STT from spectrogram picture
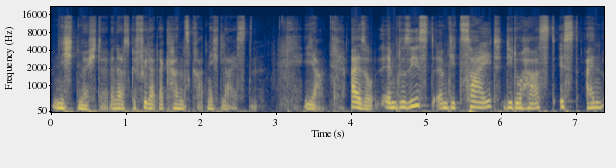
nicht möchte, wenn er das Gefühl hat, er kann es gerade nicht leisten. Ja, also ähm, du siehst, ähm, die Zeit, die du hast, ist ein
